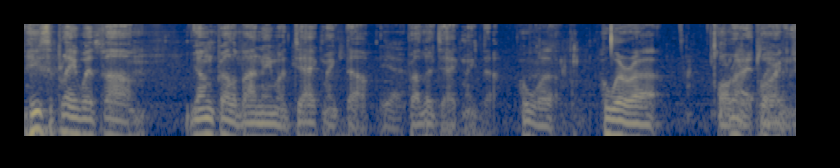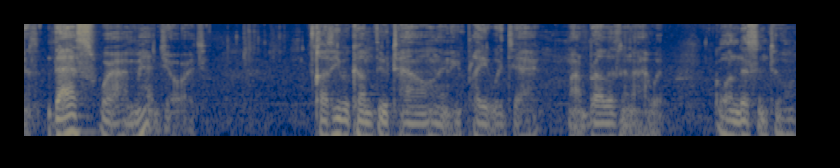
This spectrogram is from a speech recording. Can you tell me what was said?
He used to play with um, a young fellow by the name of Jack McDuff. Yeah. Brother Jack McDuff. Who were who were uh, organ right, organist. That's where I met George. Because he would come through town and he played with Jack. My brothers and I would go and listen to him.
